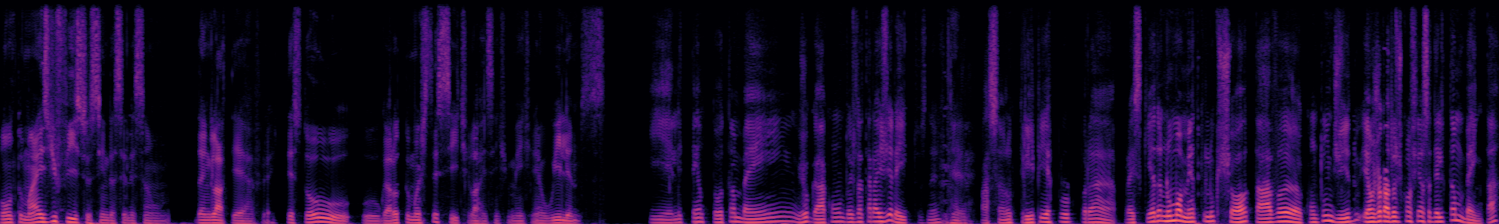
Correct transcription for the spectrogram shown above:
ponto mais difícil assim da seleção da Inglaterra, Fred. Testou o, o garoto do Manchester City lá recentemente, né, Williams. E ele tentou também jogar com dois laterais direitos, né? É. Passando o Trippier para a esquerda no momento que o Luke Shaw estava contundido. E é um jogador de confiança dele também, tá?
